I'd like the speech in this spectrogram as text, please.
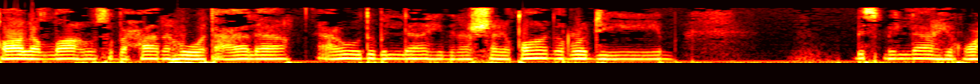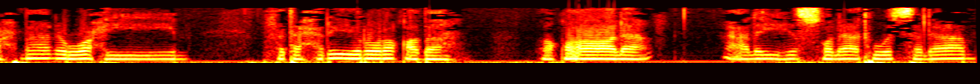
قال الله سبحانه وتعالى أعوذ بالله من الشيطان الرجيم. بسم الله الرحمن الرحيم. فتحرير رقبة. وقال عليه الصلاة والسلام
